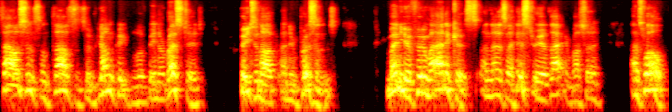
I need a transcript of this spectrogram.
thousands and thousands of young people have been arrested, beaten up, and imprisoned, many of whom are anarchists. And there's a history of that in Russia as well.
